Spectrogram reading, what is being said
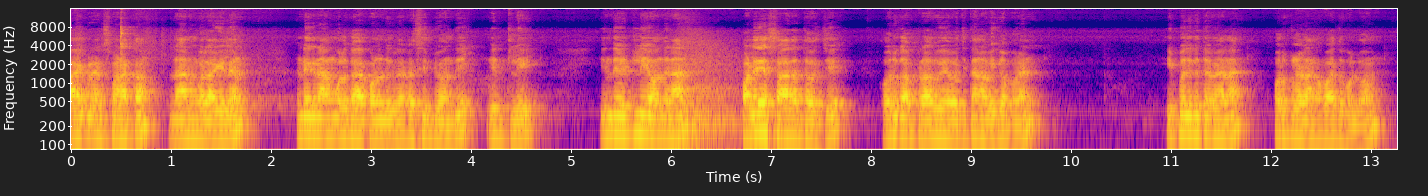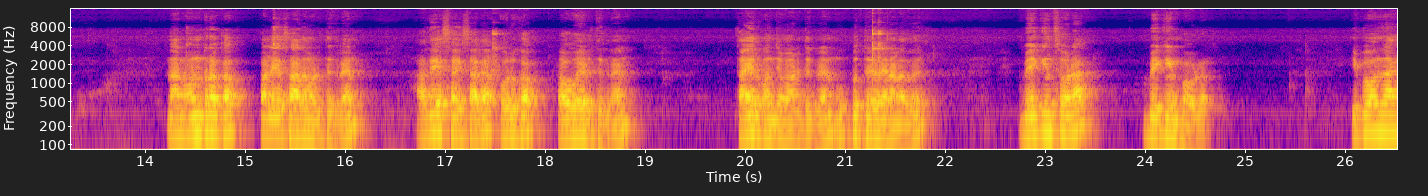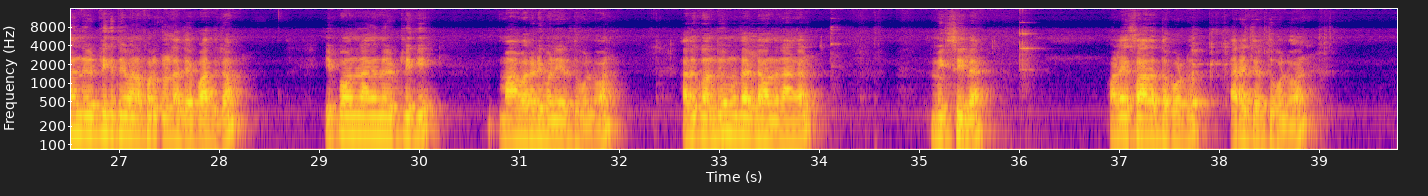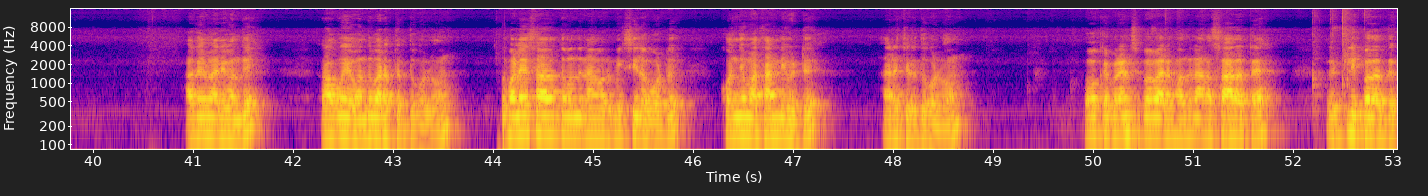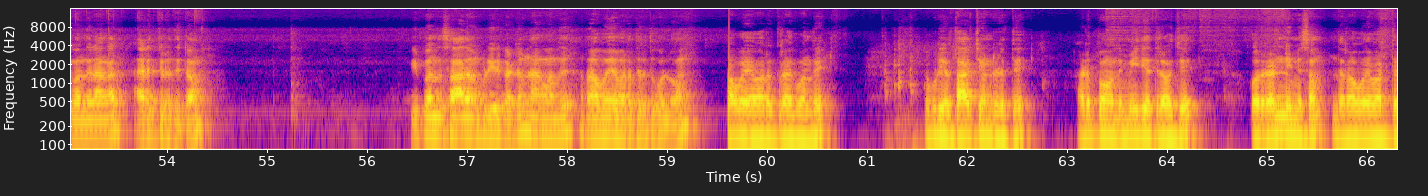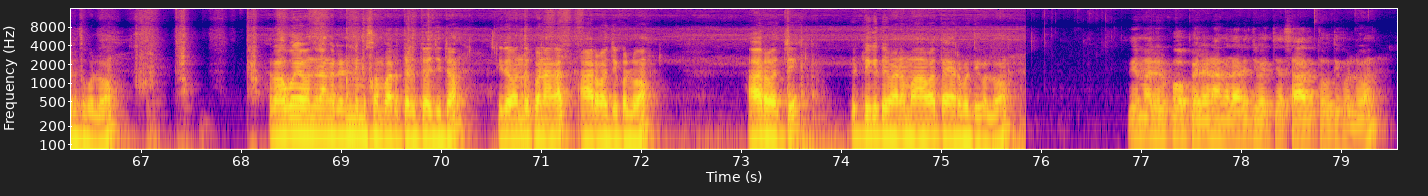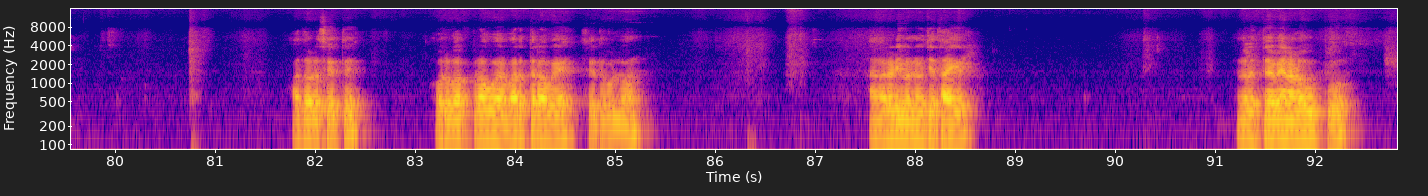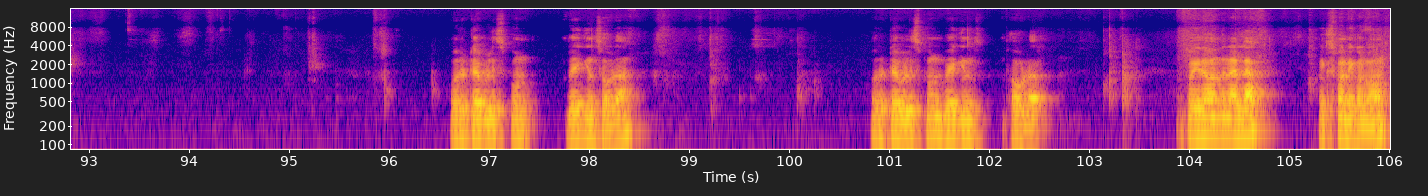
Hi friends வணக்கம். நான் உங்கள் அகிலன். இன்றைக்கு நான் உங்களுக்காக கொண்டு இருக்கிற ரெசிபி வந்து இட்லி. இந்த இட்லியை வந்து நான் பழைய சாதத்தை வச்சு ஒரு கப் ரவையை வச்சு தான் அவிக்க போகிறேன் இப்போதுக்கு தேவையான பொருட்களை நாங்கள் பார்த்துக்கொள்வோம். நான் ஒன்றரை கப் பழைய சாதம் எடுத்துக்கிறேன். அதே சைஸால் ஒரு கப் ரவை எடுத்துக்கிறேன். தயிர் கொஞ்சம் எடுத்துக்கிறேன். உப்பு தேவையான அளவு. பேக்கிங் சோடா பேக்கிங் பவுடர் இப்போ வந்து நாங்கள் இந்த இட்லிக்கு தேவையான பொருட்கள் எல்லாத்தையும் பார்த்துட்டோம். இப்போ வந்து நாங்கள் இந்த இட்லிக்கு மாவை ரெடி பண்ணி எடுத்துக்கொள்வோம். அதுக்கு வந்து முதல்ல வந்து நாங்கள் மிக்சியில் பழைய சாதத்தை போட்டு அரைச்சி எடுத்துக்கொள்வோம். அதே மாதிரி வந்து ரவையை வந்து வறுத்து எடுத்துக்கொள்வோம். பழைய சாதத்தை வந்து நாங்கள் ஒரு மிக்சியில் போட்டு கொஞ்சமாக தண்ணி விட்டு அரைச்சி எடுத்துக்கொள்வோம். ஓகே ஃப்ரெண்ட்ஸ் இப்போ வேறு வந்து நாங்கள் சாதத்தை இட்லி பதத்துக்கு வந்து நாங்கள் அரைச்சி எடுத்துட்டோம். இப்போ இந்த சாதம் இப்படி இருக்கட்டும் நாங்கள் வந்து ரவையை வறுத்து எடுத்துக்கொள்வோம். ரவையை வறுக்கிறதுக்கு வந்து இப்படி ஒரு தாச்சி ஒன்று எடுத்து அடுப்பை வந்து மீடியத்தில் வச்சு ஒரு ரெண்டு நிமிஷம் இந்த ரவையை வறுத்து எடுத்துக்கொள்வோம். ரவையை வந்து நாங்கள் ரெண்டு நிமிஷம் வறுத்து எடுத்து வச்சுட்டோம். இதை வந்து இப்போ நாங்கள் ஆற வச்சுக்கொள்வோம். ஆற வச்சு இட்லிக்கு தேவையான மாவை தயார்படுத்திக் கொள்வோம் இதே மாதிரி ஒரு கோப்பையில் நாங்கள் அரைச்சி வச்ச சாதத்தை ஊற்றிக்கொள்வோம் அதோடு சேர்த்து ஒரு கப் ரவை வறுத்த ரவையை சேர்த்துக்கொள்வோம். நாங்கள் ரெடி பண்ணி வச்ச தயிர். எங்களுக்கு தேவையான அளவு உப்பு. ஒரு டேபிள் ஸ்பூன் பேக்கிங் சோடா ஒரு டேபிள் ஸ்பூன் பேக்கிங் பவுடர் இப்போ இதை வந்து நல்லா மிக்ஸ் பண்ணிக்கொள்வோம்.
